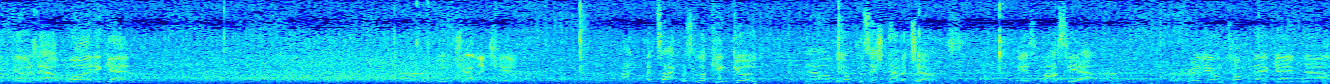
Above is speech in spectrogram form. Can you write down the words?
It goes out wide again. Good challenge here. That attack was looking good. Now the opposition have a chance. Here's Martial. Really on top of their game now.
